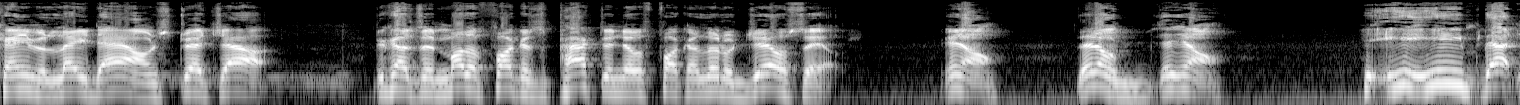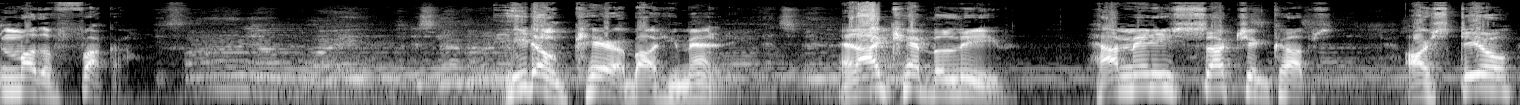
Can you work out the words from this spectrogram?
Can't even lay down, stretch out. Because the motherfuckers packed in those fucking little jail cells. You know, they don't, you know, he, he, he that motherfucker. He don't care about humanity. And I can't believe how many suction cups are still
